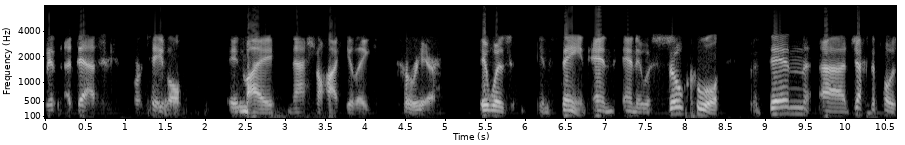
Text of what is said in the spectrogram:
with a desk or table in my National Hockey League career. It was insane, and and it was so cool. But then uh, juxtapose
